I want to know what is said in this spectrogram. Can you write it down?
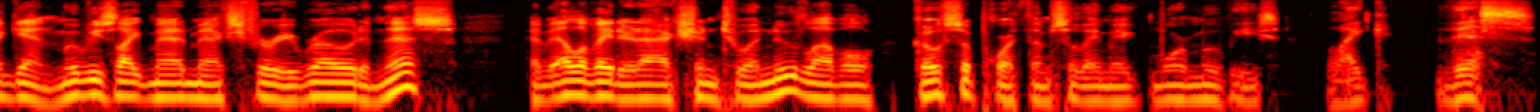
Again, movies like Mad Max Fury Road and this have elevated action to a new level. Go support them so they make more movies like this.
